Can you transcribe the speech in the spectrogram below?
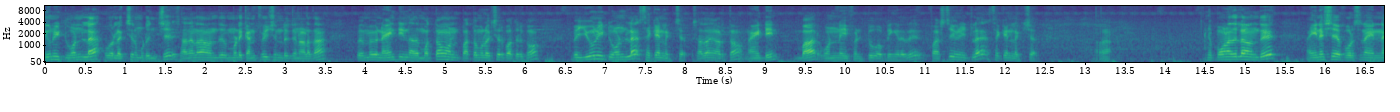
யூனிட் ஒனில் ஒரு லெக்சர் முடிஞ்சுச்சு ஸோ அதனால தான் வந்து முன்னாடி கன்ஃபியூஷன் இருக்கிறனால தான் இப்போ இதுமாதிரி நைன்டீன் அது மொத்தம் ஒன் பத்தொம்பது லெக்சர் பார்த்துருக்கோம். இப்போ யூனிட் ஒனில் செகண்ட் லெக்சர் ஸோ அர்த்தம். Nineteen four one hyphen two அப்படிங்கிறது ஃபஸ்ட் யூனிட்டில் செகண்ட் லெக்சர் அதான். இந்த போனதில் வந்து இனஷிய ஃபோர்ஸ்னால் என்ன?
